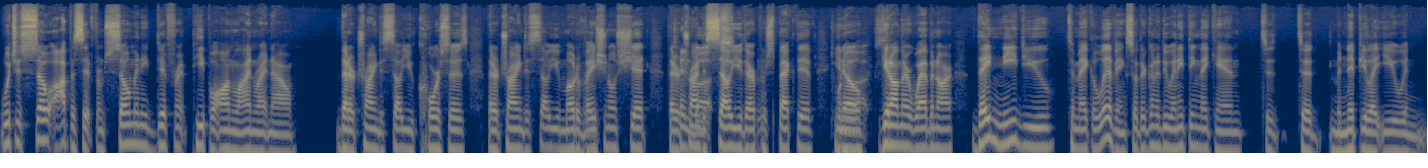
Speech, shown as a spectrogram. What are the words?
which is so opposite from so many different people online right now that are trying to sell you courses, that are trying to sell you motivational shit, that are 10 trying to sell you their perspective, you know, bucks. get on their webinar. They need you to make a living, so they're going to do anything they can to to manipulate you and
